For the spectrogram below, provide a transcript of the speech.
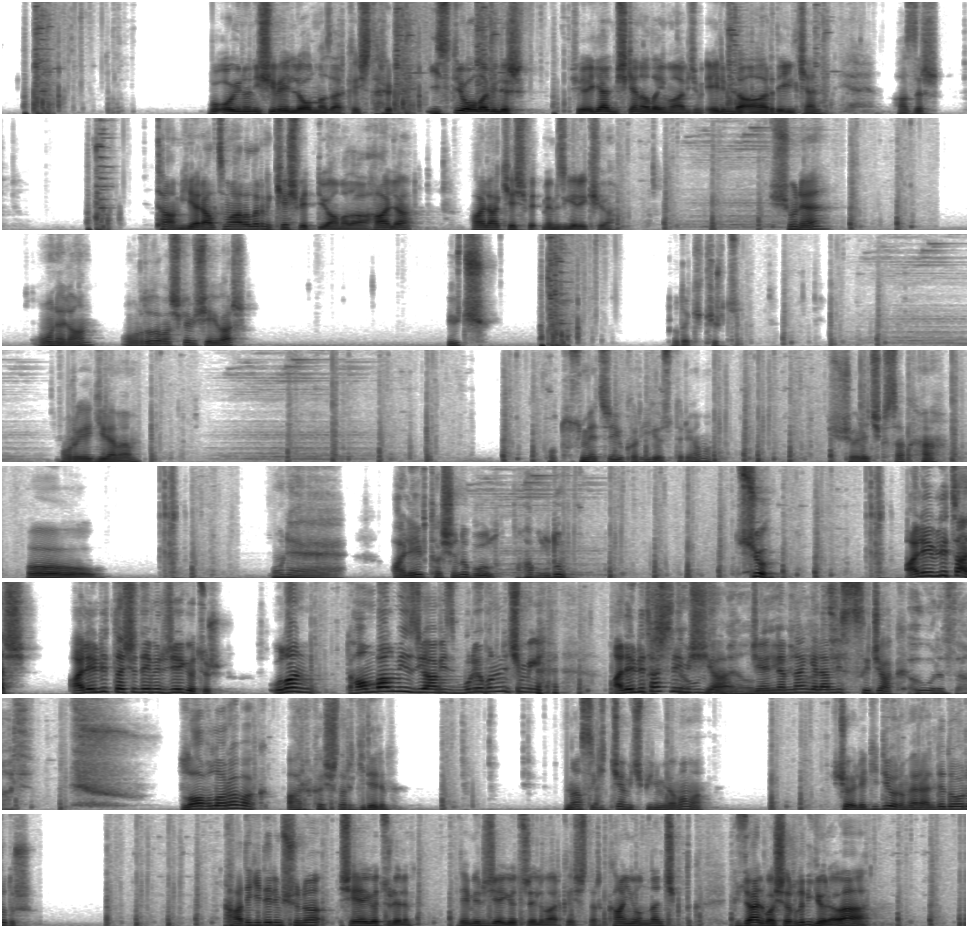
Bu oyunun işi belli olmaz arkadaşlar. İstiyor olabilir. Şöyle gelmişken alayım abicim. Elimde ağır değilken. Hazır. Tamam yeraltı mağaralarını keşfet diyor ama daha. Hala hala keşfetmemiz gerekiyor. Şu ne? O ne lan? Orada da başka bir şey var. 3 bu da kükürt. Oraya giremem. 30 metre yukarıyı gösteriyor ama. Şöyle çıksak. ha. Oo. O ne? Alev taşını bul. Aha buldum. Şu. Alevli taş. Alevli taşı demirciye götür. Ulan hambal mıyız ya biz? Buraya bunun için mi? Alevli taş demiş ya. Cehennemden gelen bir sıcak. Lavlara bak. Arkadaşlar gidelim. Nasıl gideceğim hiç bilmiyorum ama. Şöyle gidiyorum herhalde doğrudur. Hadi gidelim şunu şeye götürelim. Demirciye götürelim arkadaşlar. Kanyondan çıktık. Güzel başarılı bir görev ha.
